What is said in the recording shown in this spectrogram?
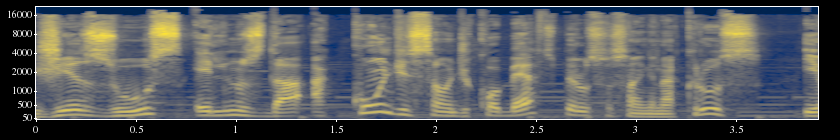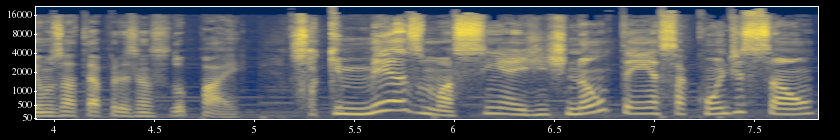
Jesus, ele nos dá a condição de cobertos pelo seu sangue na cruz, irmos até a presença do Pai. Só que mesmo assim, a gente não tem essa condição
